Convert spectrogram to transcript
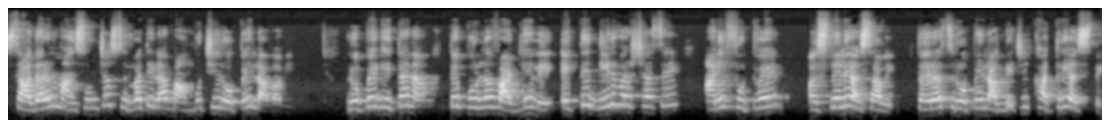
साधारण मान्सूनच्या सुरुवातीला बांबूची रोपे लावावी. रोपे घेताना ते पूर्ण वाढलेले एक ते दीड वर्षाचे आणि फुटवे असलेले असावे. तरच रोपे लागण्याची खात्री असते.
